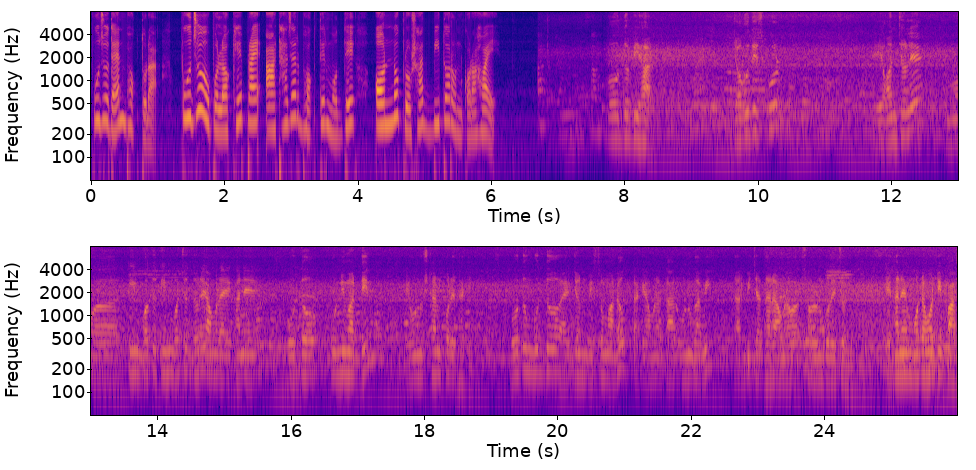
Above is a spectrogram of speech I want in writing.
পুজো দেন ভক্তরা। পুজো উপলক্ষে প্রায় আট হাজার ভক্তের মধ্যে অন্ন প্রসাদ বিতরণ করা হয়। বৌদ্ধ বিহার, জগদীশপুর, এই অঞ্চলে তিন, গত তিন বছর ধরে আমরা এখানে বৌদ্ধ পূর্ণিমার দিন এই অনুষ্ঠান করে থাকি। গৌতম বুদ্ধ একজন বিশ্ব মানব তাকে আমরা তার অনুগামী, তার বিচারধারা আমরা স্মরণ করে চলি। এখানে মোটামুটি পাঁচ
